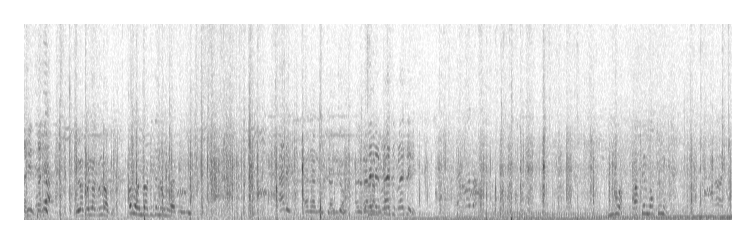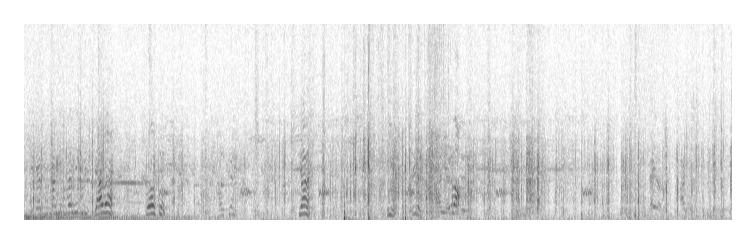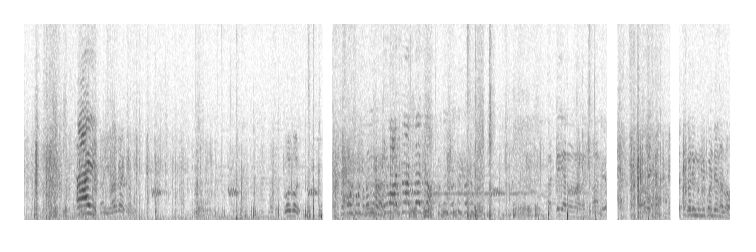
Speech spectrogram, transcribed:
Tahir, Tahir. Koyak, koyak, koyak. Ama iba kita nak mula aku dulu. Ada, ada nak jalan. Ada, ada. Berasa, berasa, berasa. Ibu, pasal waktu ni. Agar mular ni, mular ni puri. Jalan. Kosong. Jalan. Ini. Ini. Ini. Ai! Gol, gol. ಮುಂದಿಕೊಂಡಿರೋ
